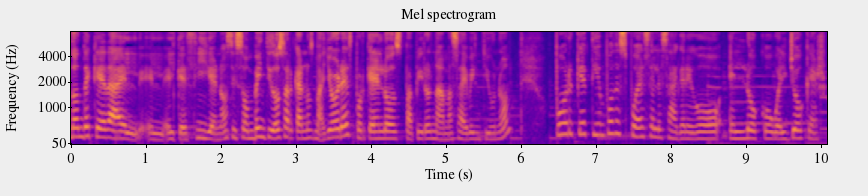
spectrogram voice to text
dónde queda el, el, que sigue, ¿no? Si son 22 arcanos mayores, ¿por qué en los papiros nada más hay 21? Porque tiempo después se les agregó el loco o el joker,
